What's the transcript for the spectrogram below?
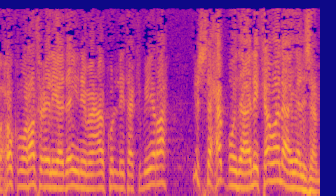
وحكم رفع اليدين مع كل تكبيرة يستحب ذلك ولا يلزم.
